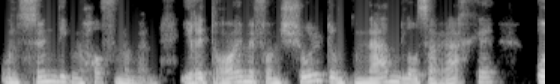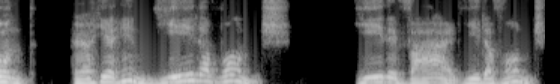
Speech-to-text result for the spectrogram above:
und sündigen Hoffnungen, ihre Träume von Schuld und gnadenloser Rache und Hör hier hin, jeder Wunsch, jede Wahl, jeder Wunsch,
